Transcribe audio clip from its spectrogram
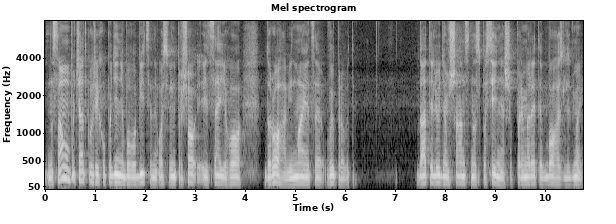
на самому початку гріхопадіння був обіцяний, ось він прийшов, і це його дорога, він має це виправити. Дати людям шанс на спасіння, щоб примирити Бога з людьми.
